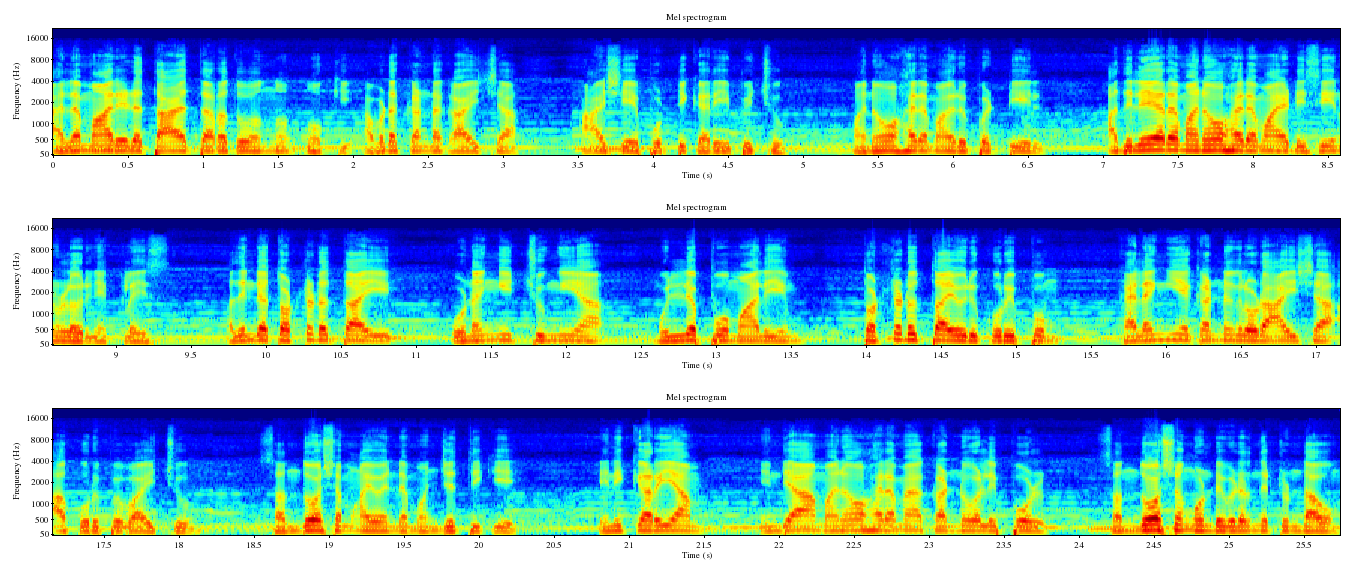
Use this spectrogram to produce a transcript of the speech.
അലമാരയുടെ താഴത്തറ തുറന്നു നോക്കി. അവിടെ കണ്ട കാഴ്ച ആയിഷയെ പൊട്ടിക്കരയിപ്പിച്ചു. മനോഹരമായ ഒരു പെട്ടിയിൽ അതിലേറെ മനോഹരമായ ഡിസൈനുള്ള ഒരു നെക്ലേസ്. അതിന്റെ തൊട്ടടുത്തായി ഉണങ്ങി ചുങ്ങിയ മുല്ലപ്പൂമാലയും തൊട്ടടുത്തായി ഒരു കുറിപ്പും കലങ്ങിയ കണ്ണുകളോട് ആയിഷ ആ കുറിപ്പ് വായിച്ചു. സന്തോഷമായോ എന്റെ മൊഞ്ചത്തിക്ക്? എനിക്കറിയാം നിന്റെ ആ മനോഹരമായ കണ്ണുകൾ ഇപ്പോൾ സന്തോഷം കൊണ്ട് വിടർന്നിട്ടുണ്ടാവും.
